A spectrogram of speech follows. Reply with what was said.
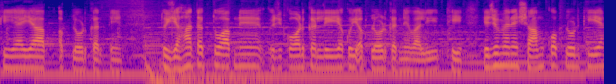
की है या आप अपलोड करते हैं। तो यहाँ तक तो आपने रिकॉर्ड कर ली या कोई अपलोड करने वाली थी। ये जो मैंने शाम को अपलोड की है,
